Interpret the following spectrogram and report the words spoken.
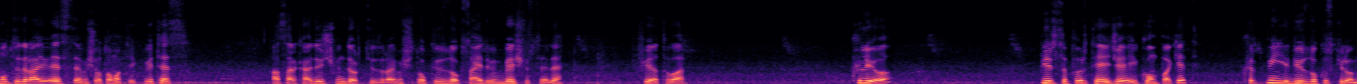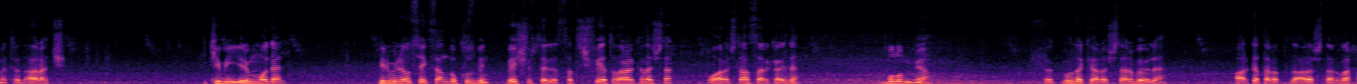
Multidrive S demiş otomatik vites. Hasar kaydı 3400 liraymış. 997.500 TL fiyatı var. Clio 1.0 TC ikon paket 40.709 kilometrede araç. 2020 model. 1 milyon 89 bin 500 TL satış fiyatı var arkadaşlar. Bu araçta hasar kaydı bulunmuyor. Evet buradaki araçlar böyle. Arka tarafta da araçlar var.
